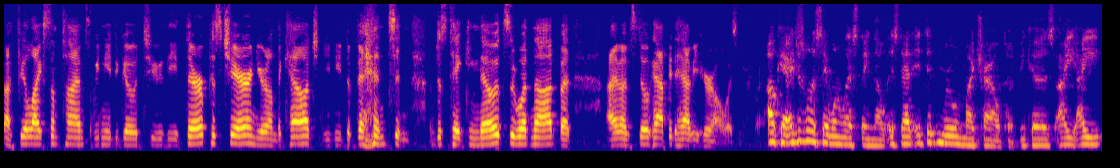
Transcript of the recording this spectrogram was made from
I feel like sometimes we need to go to the therapist chair and you're on the couch and you need to vent and I'm just taking notes and whatnot, but I'm still happy to have you here always, my friend. Okay, I just want to say one last thing though, is that it didn't ruin my childhood because I, I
